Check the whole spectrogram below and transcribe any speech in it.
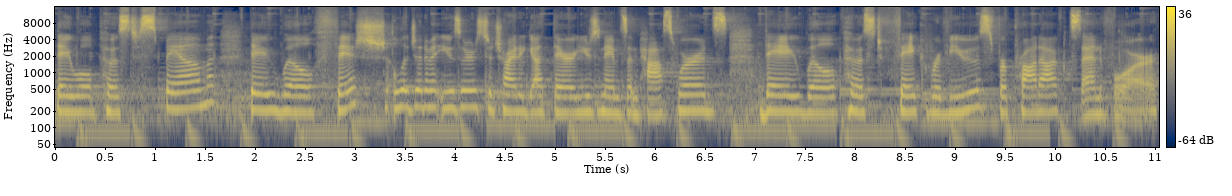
they will post spam. They will phish legitimate users to try to get their usernames and passwords. They will post fake reviews for products and for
